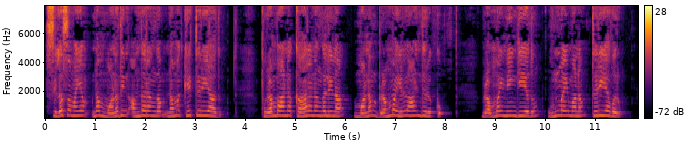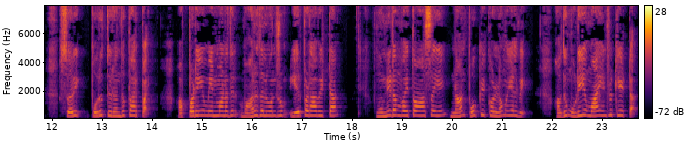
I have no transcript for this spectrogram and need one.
சில சமயம் நம் மனதின் அந்தரங்கம் நமக்கே தெரியாது. புறம்பான காரணங்களினால் மனம் பிரம்மையில் ஆழ்ந்திருக்கும். பிரம்மை நீங்கியதும் உண்மை மனம் தெரிய வரும். சரி பொறுத்திருந்து பார்ப்பாய். அப்படியும் என் மனதில் மாறுதல் ஒன்றும் ஏற்படாவிட்டால் உன்னிடம் வைத்த ஆசையை நான் போக்கிக் கொள்ள முயல்வேன். அது முடியுமா என்று கேட்டார்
